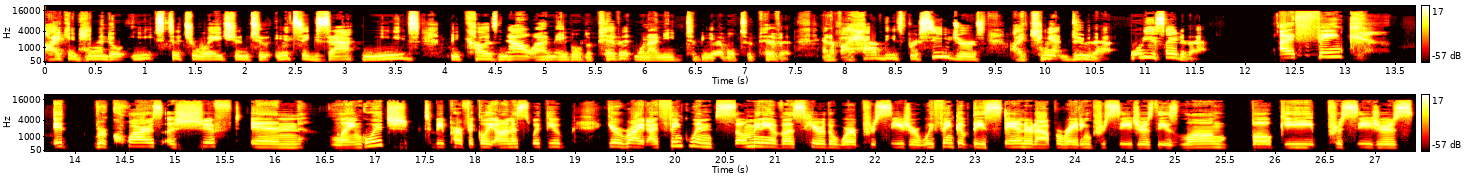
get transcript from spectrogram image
I can handle each situation to its exact needs because now I'm able to pivot when I need to be able to pivot. And if I have these procedures, I can't do that. What do you say to that? I think it requires a shift in language to be perfectly honest with you. You're right. I think when so many of us hear the word procedure, we think of these standard operating procedures, these long, bulky procedures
